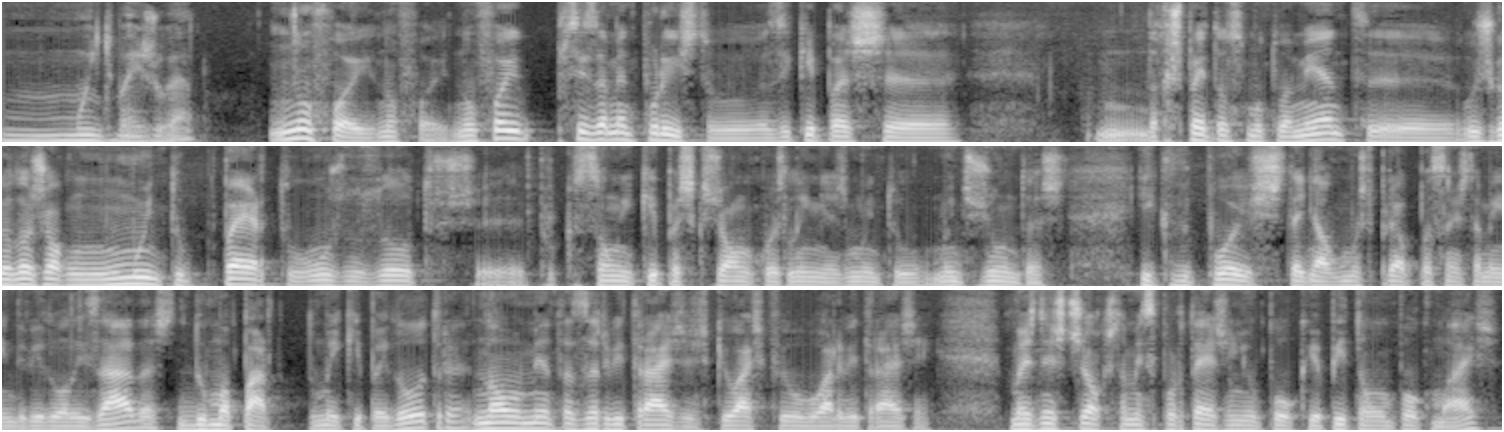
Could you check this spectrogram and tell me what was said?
Muito bem jogado. Não foi, não foi. Não foi precisamente por isto. As equipas. Uh, respeitam-se mutuamente, eh, os jogadores jogam muito perto uns dos outros, eh, porque são equipas que jogam com as linhas muito, muito juntas e que depois têm algumas preocupações também individualizadas, de uma parte de uma equipa e de outra. Normalmente as arbitragens, que eu acho que foi uma boa arbitragem, mas nestes jogos também se protegem um pouco e apitam um pouco mais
